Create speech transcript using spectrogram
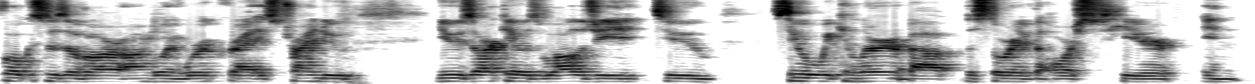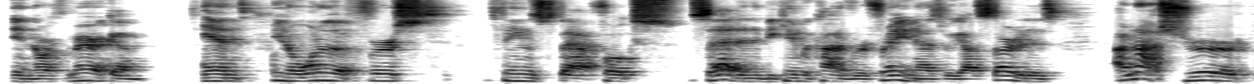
focuses of our ongoing work, right, is trying to use archaeozoology to see what we can learn about the story of the horse here in in North America. And you know, one of the first things that folks said, and it became a kind of refrain as we got started, is I'm not sure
